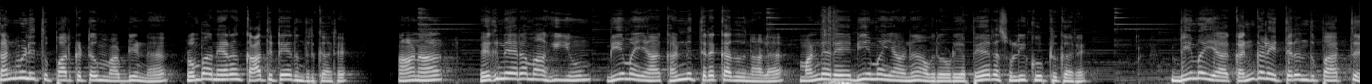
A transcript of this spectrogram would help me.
கண் விழித்து பார்க்கட்டும் அப்படின்னு ரொம்ப நேரம் காத்துட்டே இருந்திருக்காரு. ஆனால் வெகு நேரமாகியும் பீமையா கண்ணு திறக்காததுனால மன்னரே பீமையான்னு அவருடைய பேரை சொல்லி கூப்பிட்ருக்காரு பீமையா கண்களை திறந்து பார்த்து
